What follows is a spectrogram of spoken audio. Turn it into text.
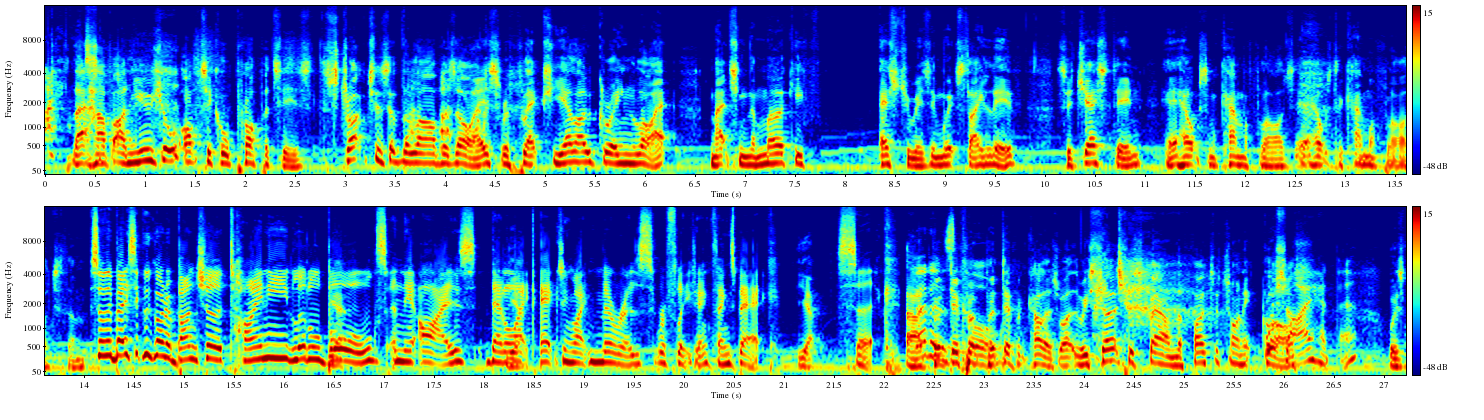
that have unusual optical properties. The structures of the larva's eyes reflects yellow-green light, matching the murky f- estuaries in which they live, suggesting it helps them camouflage. It helps to camouflage them. So they basically got a bunch of tiny little Yeah. balls in their eyes that are Yeah. like acting like mirrors, reflecting things back. Yeah. Sick. Uh, That but is different, cool. but different colours, right? The researchers found the photonic glass Wish I had that. was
